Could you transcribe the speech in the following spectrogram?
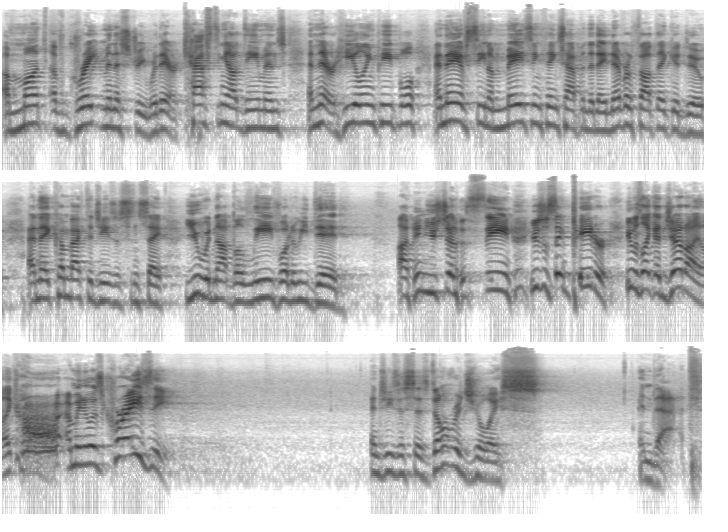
a month of great ministry where they are casting out demons and they're healing people and they have seen amazing things happen that they never thought they could do. And they come back to Jesus and say, You would not believe what we did. I mean, you should have seen, you should have seen Peter. He was like a Jedi, like, I mean, it was crazy. And Jesus says, Don't rejoice in that.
